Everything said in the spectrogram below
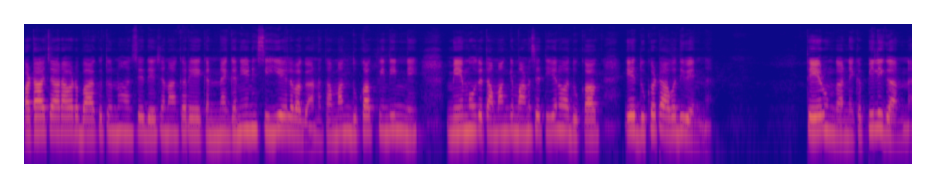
පටාචාරාවට භාගතුන් වහන්සේ දේශනා කරේ ඒක නැගණියනි සිහිය එළව ගන්න. Taman දුකක් විඳින්නේ මේ මොහොතේ Tamanගේ මනසේ තියෙනවා දුකක්. ඒ දුකට අවදි වෙන්න. තේරුම් ගන්න එක පිළිගන්න.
